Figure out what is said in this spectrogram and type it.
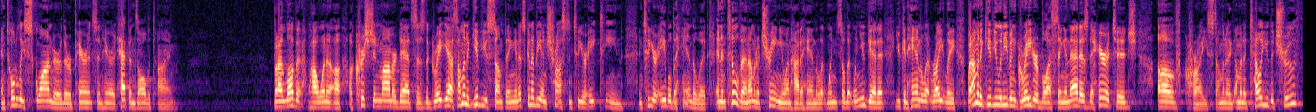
and totally squander their parents' inherit happens all the time. But I love it how when a, a Christian mom or dad says, the great, yes, I'm going to give you something and it's going to be in trust until you're 18, until you're able to handle it. And until then, I'm going to train you on how to handle it when, so that when you get it, you can handle it rightly. But I'm going to give you an even greater blessing, and that is the heritage of Christ. I'm going to, I'm to tell you the truth.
